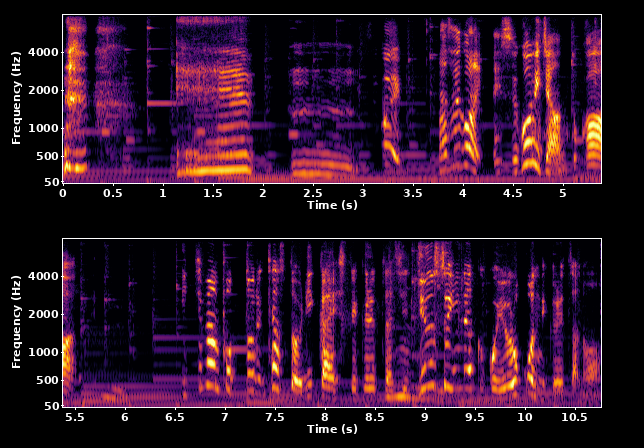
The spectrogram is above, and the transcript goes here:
えー、うん。すごい、あすごい、えすごいじゃんとか、うん。一番ポッドキャストを理解してくれてたし、うん。純粋になんかこう喜んでくれてたの。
